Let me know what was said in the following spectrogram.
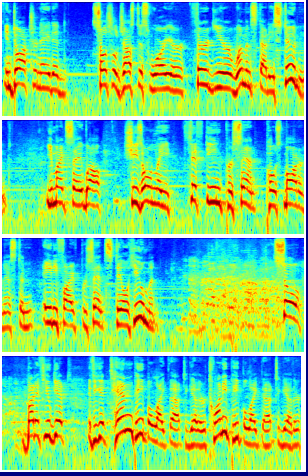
indoctrinated social justice warrior, third year women's studies student, you might say, well, she's only 15% postmodernist and 85% still human. so, but if you get if you get 10 people like that together, 20 people like that together,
